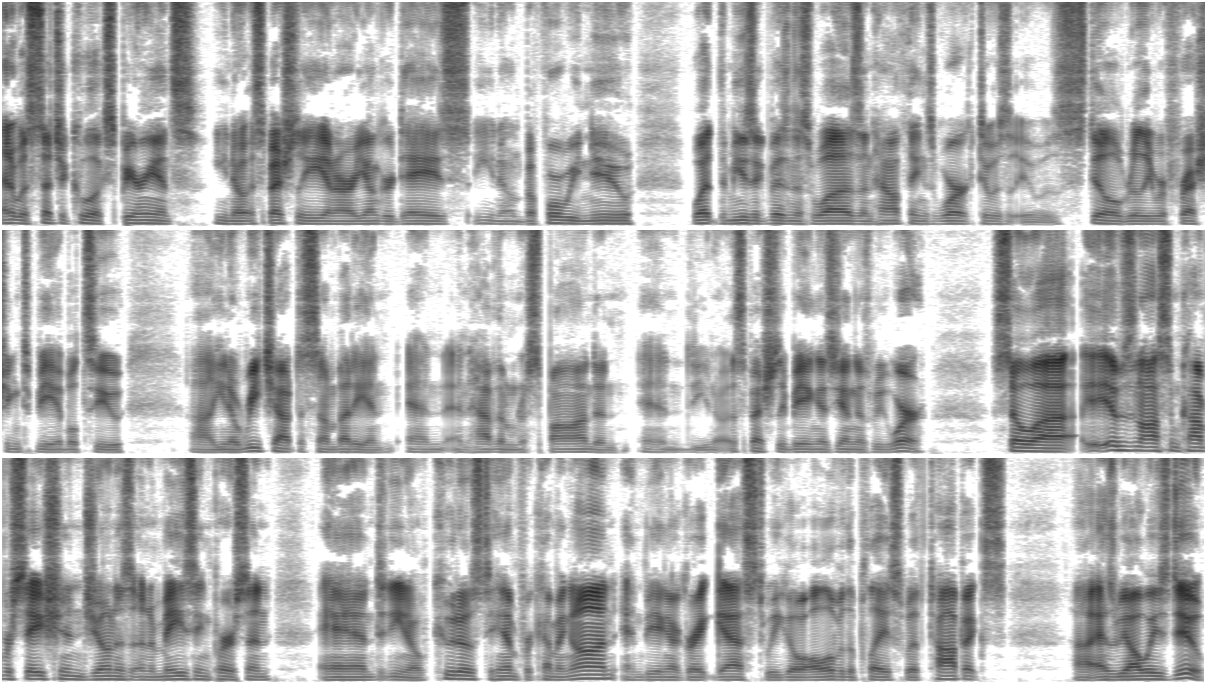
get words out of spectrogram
and it was such a cool experience you know especially in our younger days you know before we knew what the music business was and how things worked it was it was still really refreshing to be able to uh, you know, reach out to somebody and and and have them respond, and and you know, especially being as young as we were. So uh, it was an awesome conversation. Jonah's an amazing person, and you know, kudos to him for coming on and being a great guest. We go all over the place with topics, uh, as we always do.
